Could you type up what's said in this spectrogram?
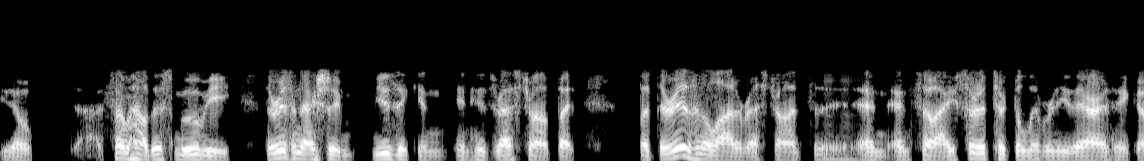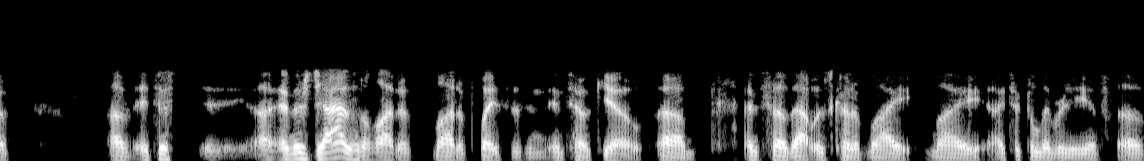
you know uh, somehow this movie there isn't actually music in in his restaurant, but but there is in a lot of restaurants, uh, mm-hmm. and and so I sort of took the liberty there. I think of of it just uh, and there's jazz in a lot of lot of places in, in Tokyo, um, and so that was kind of my my I took the liberty of, of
